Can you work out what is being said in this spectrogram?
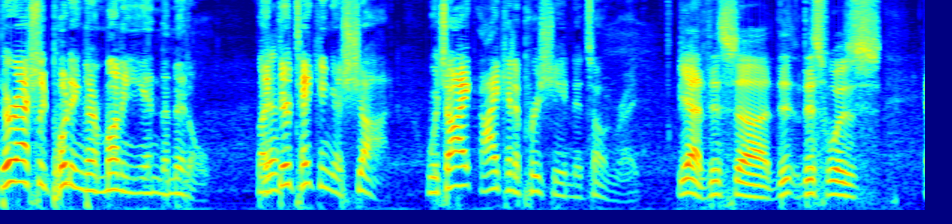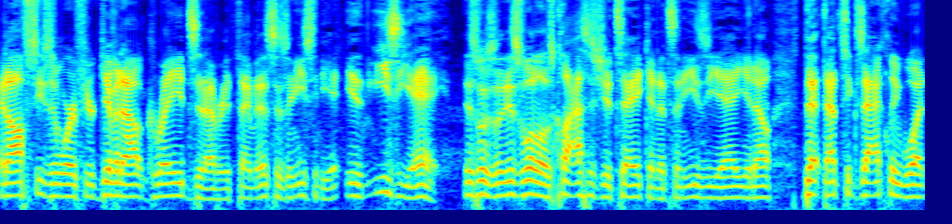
They're actually putting their money in the middle. Like Yeah. they're taking a shot, which I, I can appreciate in its own right. Yeah, this uh, th- this was an off season where if you're giving out grades and everything, this is an easy an easy A. This was this is one of those classes you take and it's an easy A. You know that that's exactly what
